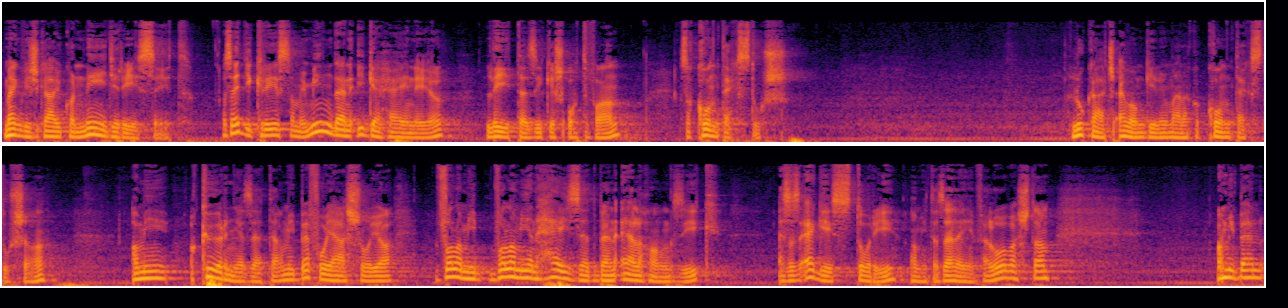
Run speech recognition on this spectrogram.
megvizsgáljuk a négy részét. Az egyik rész, ami minden igehelynél létezik és ott van, az a kontextus. Lukács evangéliumának a kontextusa, ami a környezete, ami befolyásolja, valami, valamilyen helyzetben elhangzik, ez az egész sztori, amit az elején felolvastam, amiben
